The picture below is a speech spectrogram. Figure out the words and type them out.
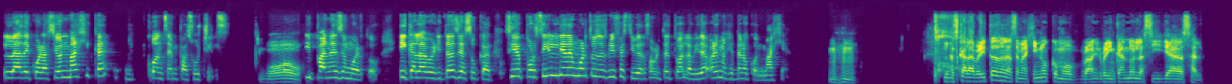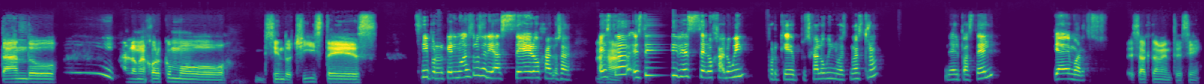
la decoración mágica con cempasúchiles. Wow. Y panes de muerto. Y calaveritas de azúcar. Si de por sí el Día de Muertos es mi festividad favorita de toda la vida, ahora imagínalo con magia. Las calaveritas me las imagino como brincando en las sillas, saltando, a lo mejor como diciendo chistes. Sí, porque el nuestro sería cero Halloween. O sea, este, este es cero Halloween, porque pues Halloween no es nuestro. El pastel, Día de Muertos. Exactamente, sí.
